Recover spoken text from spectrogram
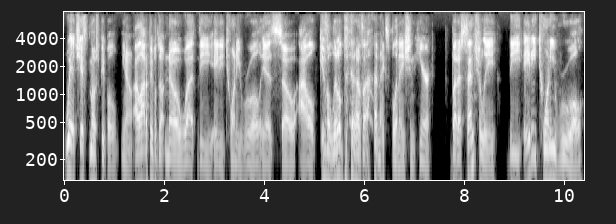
which if most people, you know, a lot of people don't know what the 80-20 rule is, so I'll give a little bit of a, an explanation here. But essentially, the 80-20 rule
